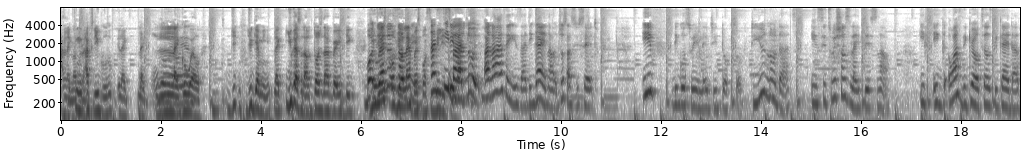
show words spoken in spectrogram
and like things actually go like like Go like well, go well? Do, do you get me? Like you guys would have dodged that very big But the do you rest know of your life something? responsibility. see, See, but- but no, another thing is that the guy now, just as you said, if they go to a legit doctor, do you know that in situations like this now, if a, g- once the girl tells the guy that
